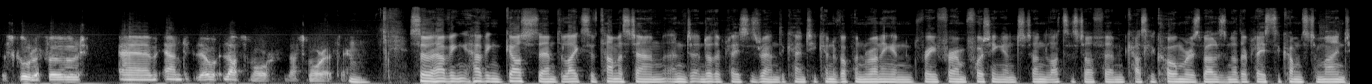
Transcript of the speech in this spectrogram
the School of Food um, and lots more, lots more out there. Mm. So having having got um, the likes of Thomastown and, and other places around the county kind of up and running and very firm footing and done lots of stuff, um, Castlecomer as well as another place that comes to mind.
